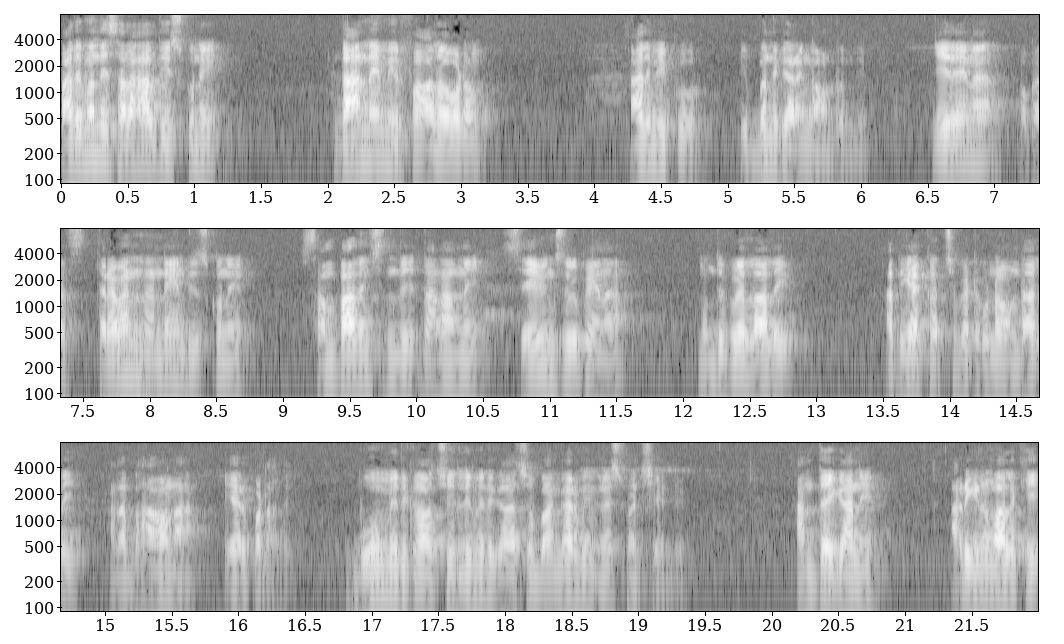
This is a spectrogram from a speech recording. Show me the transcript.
పది మంది సలహాలు తీసుకుని దాన్నే మీరు ఫాలో అవ్వడం అది మీకు ఇబ్బందికరంగా ఉంటుంది. ఏదైనా ఒక స్థిరమైన నిర్ణయం తీసుకుని సంపాదించింది ధనాన్ని సేవింగ్స్ రూపేణా ముందుకు వెళ్ళాలి. అతిగా ఖర్చు పెట్టకుండా ఉండాలి అన్న భావన ఏర్పడాలి. భూమి మీద కావచ్చు ఇల్లు మీద కావచ్చు బంగారం మీద ఇన్వెస్ట్మెంట్ చేయండి. అంతేగాని అడిగిన వాళ్ళకి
